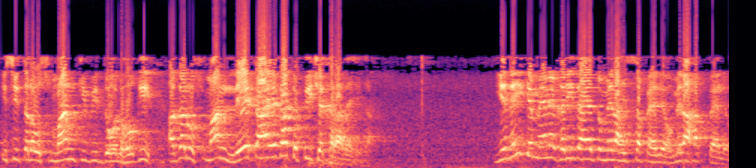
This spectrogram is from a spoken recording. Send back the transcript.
اسی طرح عثمان کی بھی دول ہوگی۔ اگر عثمان لیٹ آئے گا تو پیچھے کھڑا رہے گا۔ یہ نہیں کہ میں نے خریدا ہے تو میرا حصہ پہلے ہو، میرا حق پہلے ہو۔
